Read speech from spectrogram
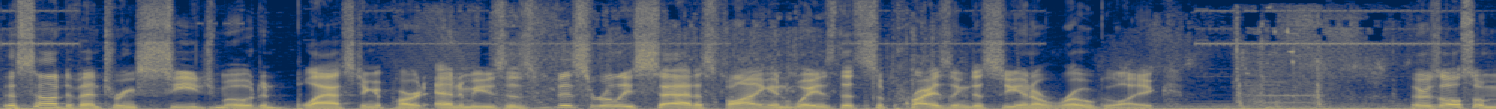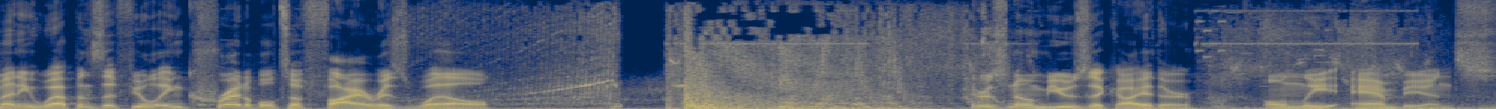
The sound of entering siege mode and blasting apart enemies is viscerally satisfying in ways that's surprising to see in a roguelike. There's also many weapons that feel incredible to fire as well. There's no music either, only ambience.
